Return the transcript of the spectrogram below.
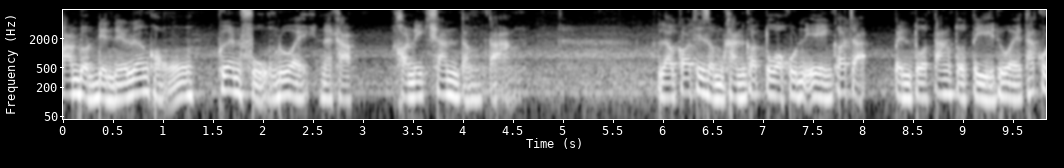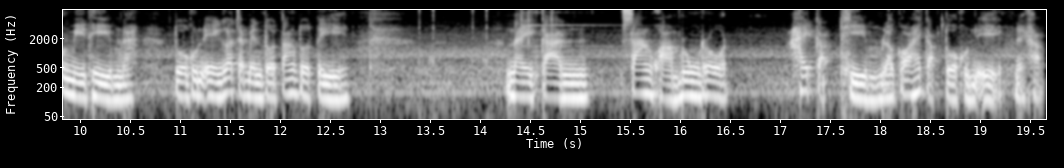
ความโดดเด่นในเรื่องของเพื่อนฝูงด้วยนะครับคอนเน็ชันต่างๆ แล้วก็ที่สำคัญก็ตัวคุณเองก็จะเป็นตัวตั้งตัวตีด้วย ถ้าคุณมีทีมนะ ตัวคุณเองก็จะเป็นตัวตั้งตัวตี ในการสร้างความรุ่งโรจน์ให้กับทีมแล้วก็ให้กับตัวคุณเองนะครับ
